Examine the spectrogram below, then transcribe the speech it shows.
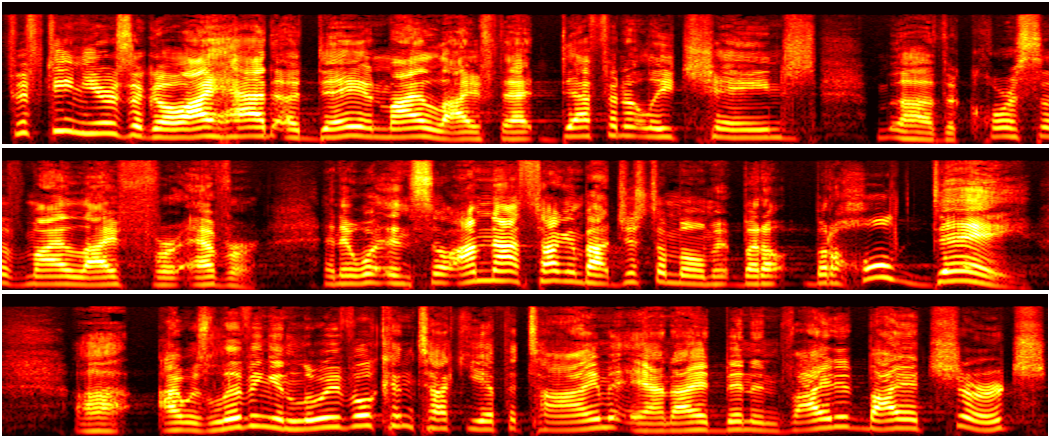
15 years ago, I had a day in my life that definitely changed uh, the course of my life forever. And, it was, and so I'm not talking about just a moment, but a, but a whole day. Uh, I was living in Louisville, Kentucky at the time, and I had been invited by a church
